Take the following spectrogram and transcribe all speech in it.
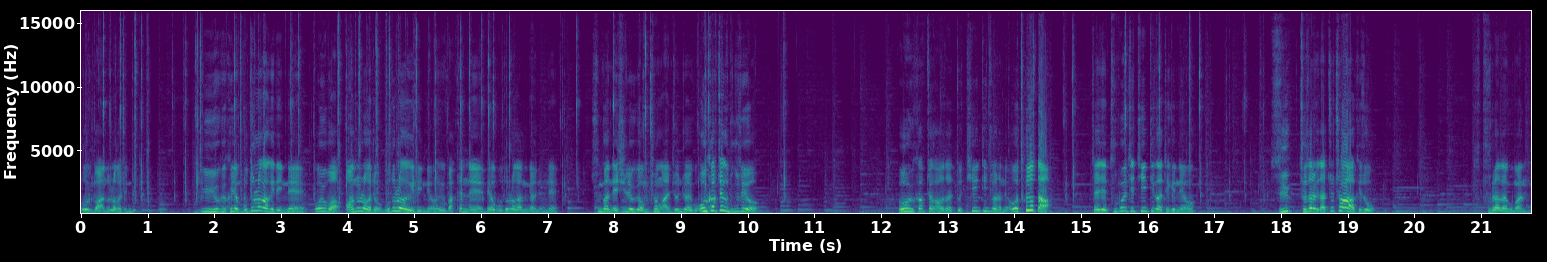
어 이거 안 올라가진데? 여기 그냥 못 올라가게 돼 있네. 어 이거 봐. 안 올라가죠? 못 올라가게 돼 있네요. 이거 막혔네. 내가 못 올라가는 게 아니었네. 순간 내 실력이 엄청 안 좋은 줄 알고. 어 깜짝이야. 누구세요? 어우 깜짝아. 어, 나또 TNT인 줄 알았네. 어 터졌다! 자 이제 두 번째 TNT가 되겠네요. 슥저 사람이 나 쫓아와 계속. 불안하구만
